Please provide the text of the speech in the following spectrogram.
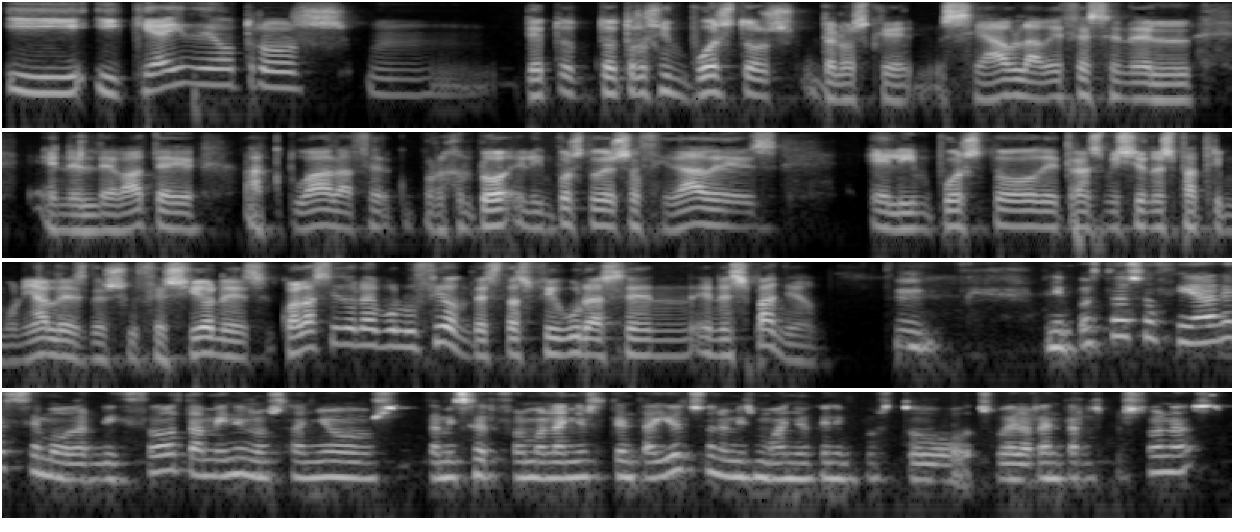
¿Y, qué hay de otros, mm, de, otros impuestos de los que se habla a veces en el, en el debate actual? por ejemplo, el impuesto de sociedades, el impuesto de transmisiones patrimoniales, de sucesiones. ¿Cuál ha sido la evolución de estas figuras en, en España? Mm. El impuesto de sociedades se modernizó también en los años, también se reformó en el año 78, en el mismo año que el impuesto sobre la renta de las personas,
